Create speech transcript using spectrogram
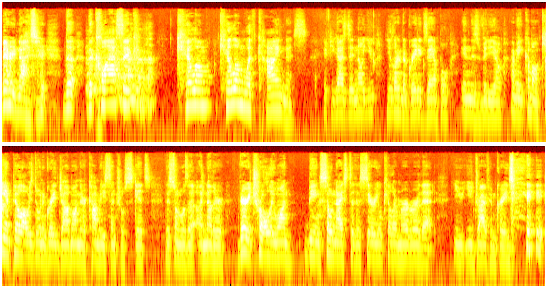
Very nice. The the classic kill 'em kill 'em with kindness. If you guys didn't know, you you learned a great example in this video. I mean, come on, Key and Peele always doing a great job on their Comedy Central skits. This one was a, another very trolly one, being so nice to the serial killer murderer that you you drive him crazy.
